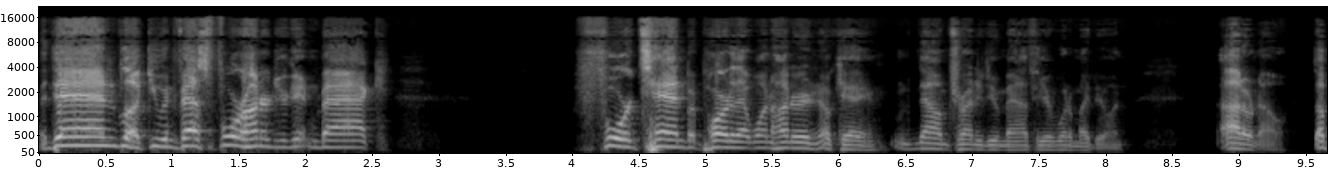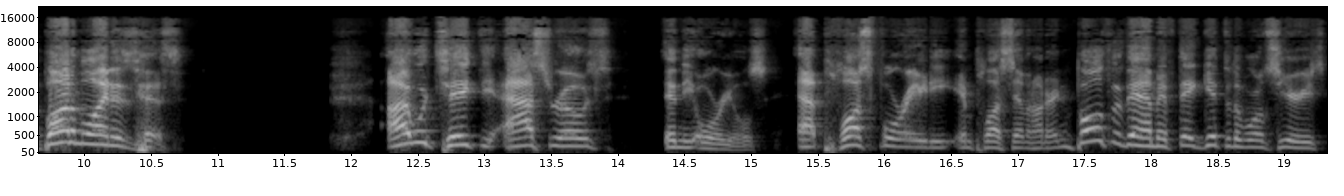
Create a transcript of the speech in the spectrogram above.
then look, you invest 400, you're getting back 410, but part of that 100. Okay, now I'm trying to do math here. What am I doing? I don't know. The bottom line is this I would take the Astros and the Orioles at plus 480 and plus 700. And both of them, if they get to the World Series,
